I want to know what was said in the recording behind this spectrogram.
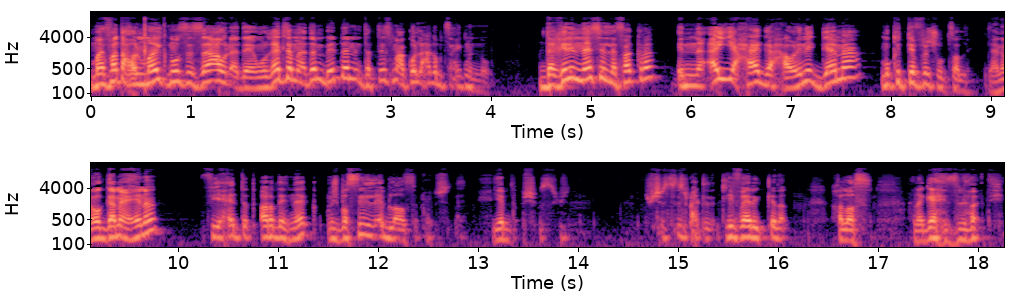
ما فتحوا المايك نص ساعه والاذان ولغايه لما الاذان بيدن انت بتسمع كل حاجة بتصحيك من النوم ده غير الناس اللي فاكره ان اي حاجة حوالين الجامع ممكن تفرش وتصلي يعني هو الجامع هنا في حتة ارض هناك مش باصين للقبله أصلا يبدا مش تلاقيه فارق كده خلاص أنا جاهز دلوقتي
